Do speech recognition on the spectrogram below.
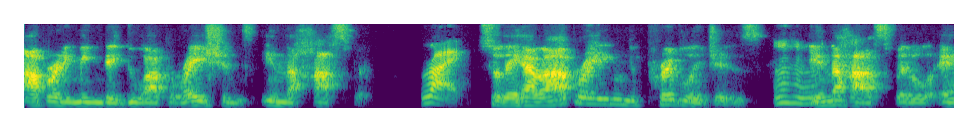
operating meaning they do operations in the hospital. Right. So they have operating privileges Mhm. in the hospital and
